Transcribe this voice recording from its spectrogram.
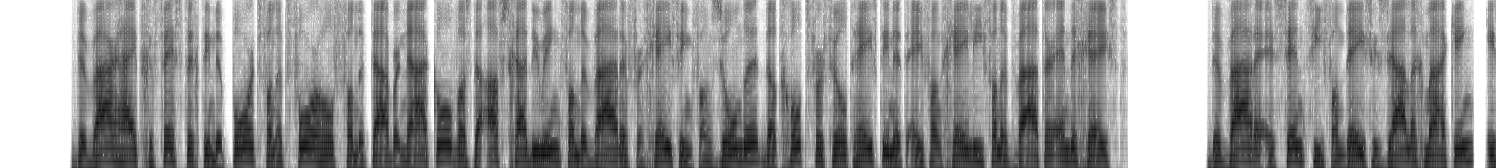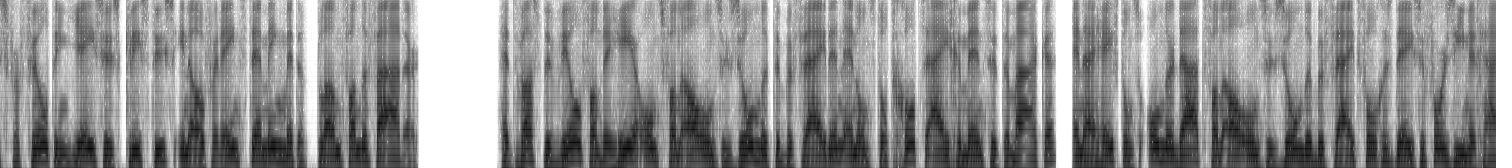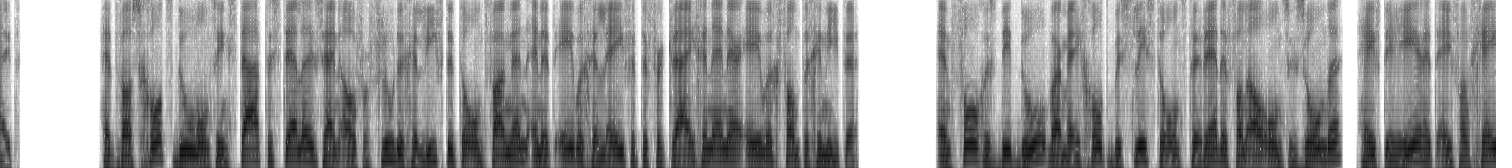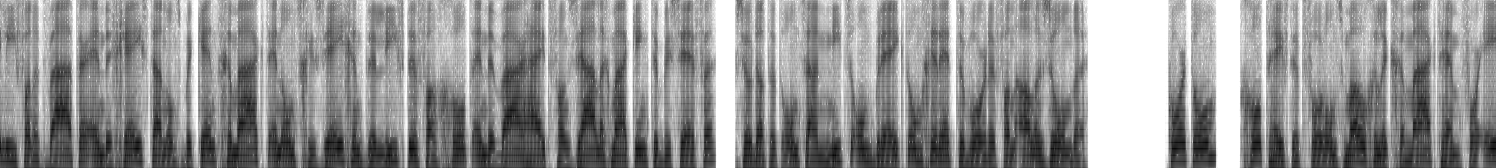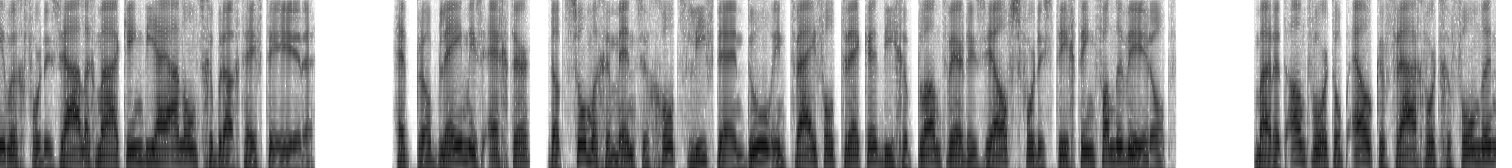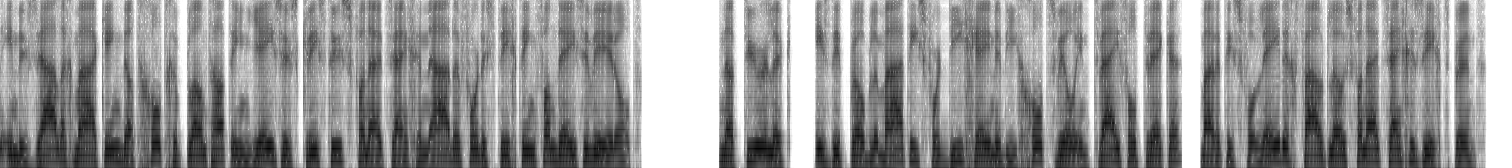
De waarheid gevestigd in de poort van het voorhof van de tabernakel was de afschaduwing van de ware vergeving van zonde dat God vervuld heeft in het evangelie van het water en de geest. De ware essentie van deze zaligmaking is vervuld in Jezus Christus in overeenstemming met het plan van de Vader. Het was de wil van de Heer ons van al onze zonden te bevrijden en ons tot Gods eigen mensen te maken, en Hij heeft ons onderdaad van al onze zonden bevrijd volgens deze voorzienigheid. Het was Gods doel ons in staat te stellen Zijn overvloedige liefde te ontvangen en het eeuwige leven te verkrijgen en er eeuwig van te genieten. En volgens dit doel waarmee God besliste ons te redden van al onze zonden, heeft de Heer het evangelie van het water en de geest aan ons bekendgemaakt en ons gezegend de liefde van God en de waarheid van zaligmaking te beseffen, zodat het ons aan niets ontbreekt om gered te worden van alle zonden. Kortom, God heeft het voor ons mogelijk gemaakt Hem voor eeuwig voor de zaligmaking die Hij aan ons gebracht heeft te eren. Het probleem is echter, dat sommige mensen Gods liefde en doel in twijfel trekken die gepland werden zelfs voor de stichting van de wereld. Maar het antwoord op elke vraag wordt gevonden in de zaligmaking dat God gepland had in Jezus Christus vanuit Zijn genade voor de stichting van deze wereld. Natuurlijk is dit problematisch voor diegenen die Gods wil in twijfel trekken, maar het is volledig foutloos vanuit Zijn gezichtspunt.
